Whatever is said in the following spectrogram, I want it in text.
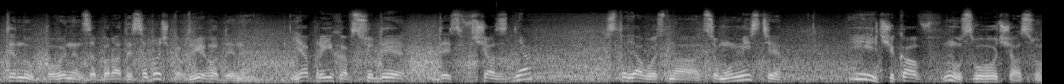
дитину повинен забирати садочка в 2 години. Я приїхав сюди десь в час дня, стояв ось на цьому місці і чекав ну, свого часу.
